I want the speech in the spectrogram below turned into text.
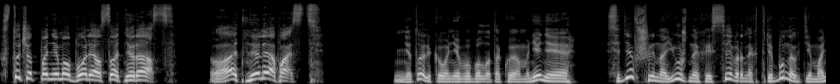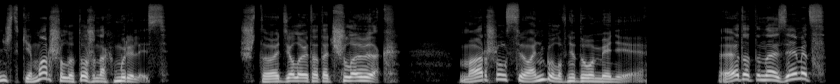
стучат по нему более сотни раз. Вот нелепость!» Не только у него было такое мнение, сидевшие на южных и северных трибунах демонические маршалы тоже нахмурились. «Что делает этот человек?» Маршал Сюань был в недоумении. «Этот иноземец?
